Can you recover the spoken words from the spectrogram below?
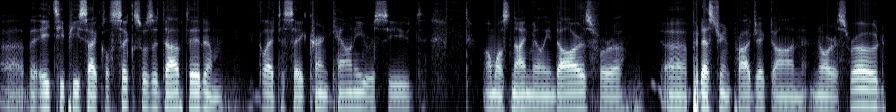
uh, the ATP Cycle 6 was adopted. I'm glad to say Kern County received almost $9 million for a, a pedestrian project on Norris Road.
